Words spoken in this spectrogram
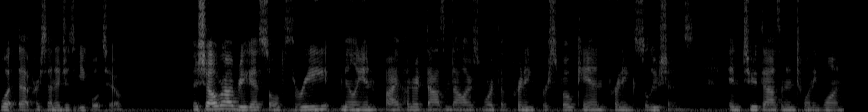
what that percentage is equal to. Michelle Rodriguez sold $3,500,000 worth of printing for Spokane Printing Solutions in 2021.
